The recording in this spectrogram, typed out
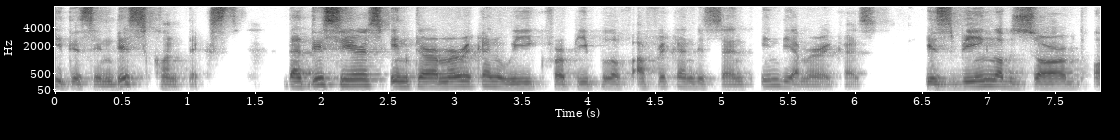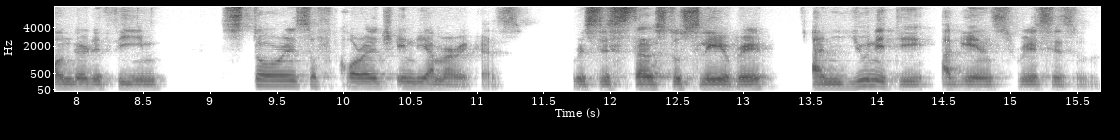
It is in this context that this year's Inter American Week for People of African Descent in the Americas is being observed under the theme Stories of Courage in the Americas Resistance to Slavery and Unity Against Racism.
